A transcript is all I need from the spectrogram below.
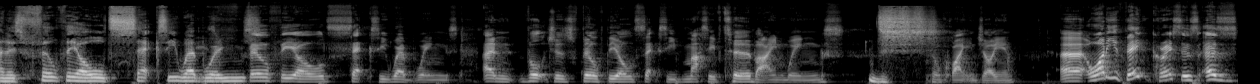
And his filthy old sexy web wings. Filthy old sexy web wings and Vulture's filthy old sexy massive turbine wings. I'm quite enjoying. Uh, what do you think, Chris? As as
